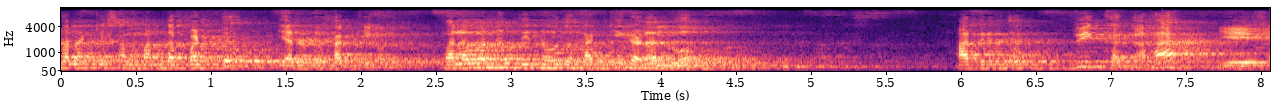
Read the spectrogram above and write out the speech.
ಫಲಕ್ಕೆ ಸಂಬಂಧಪಟ್ಟು ಎರಡು ಹಕ್ಕಿಗಳು. ಫಲವನ್ನು ತಿನ್ನುವುದು ಹಕ್ಕಿಗಳಲ್ವೋ? ಆದ್ದರಿಂದ ದ್ವಿಖಗ ಏಷ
